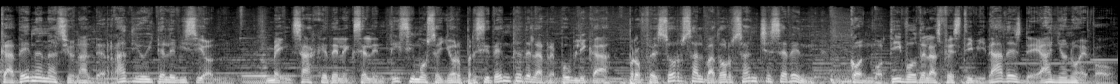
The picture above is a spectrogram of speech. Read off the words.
Cadena Nacional de Radio y Televisión. Mensaje del excelentísimo señor presidente de la República, profesor Salvador Sánchez Serén, con motivo de las festividades de Año Nuevo.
